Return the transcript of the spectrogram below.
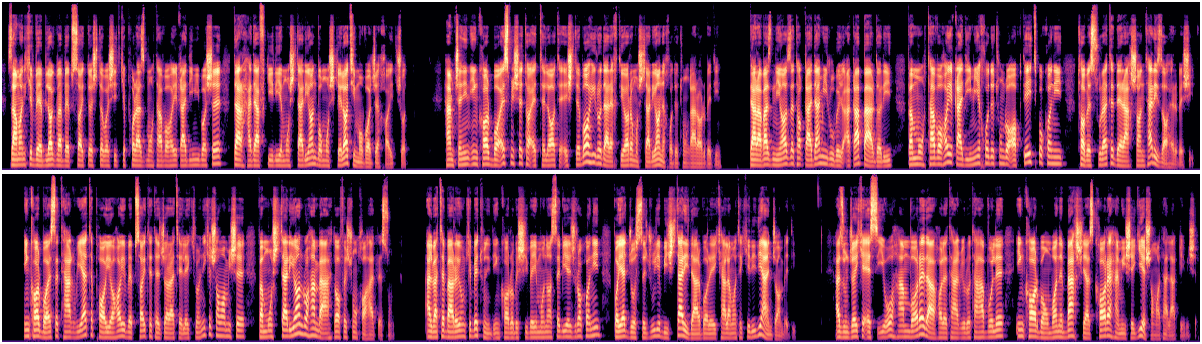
زمانی که وبلاگ و وبسایت داشته باشید که پر از محتواهای قدیمی باشه در هدفگیری مشتریان با مشکلاتی مواجه خواهید شد. همچنین این کار باعث میشه تا اطلاعات اشتباهی رو در اختیار مشتریان خودتون قرار بدین. در عوض نیازه تا قدمی رو به عقب بردارید و محتواهای قدیمی خودتون رو آپدیت بکنید تا به صورت درخشانتری ظاهر بشید. این کار باعث تقویت پایه های وبسایت تجارت الکترونیک شما میشه و مشتریان رو هم به اهدافشون خواهد رسوند. البته برای اون که بتونید این کار رو به شیوه مناسبی اجرا کنید باید جستجوی بیشتری درباره کلمات کلیدی انجام بدید. از اونجایی که SEO همواره در حال تغییر و تحوله این کار به عنوان بخشی از کار همیشگی شما تلقی میشه.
